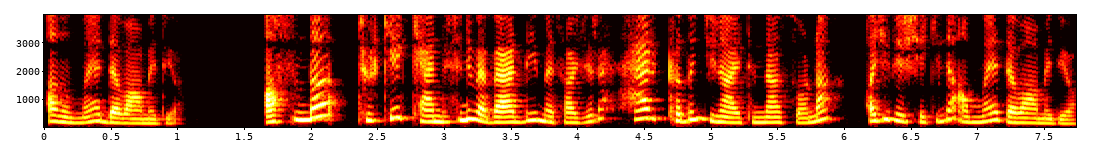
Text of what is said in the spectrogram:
anılmaya devam ediyor. Aslında Türkiye kendisini ve verdiği mesajları her kadın cinayetinden sonra acı bir şekilde anmaya devam ediyor.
